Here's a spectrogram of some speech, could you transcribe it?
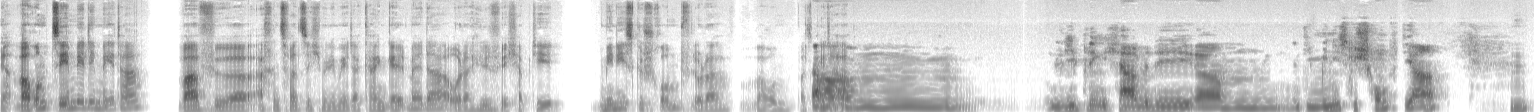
Ja, warum 10 mm? War für 28 mm kein Geld mehr da oder Hilfe? Ich habe die Minis geschrumpft oder warum? Was geht da ab? Ähm, Liebling, ich habe die, ähm, die Minis geschrumpft, ja. Hm?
